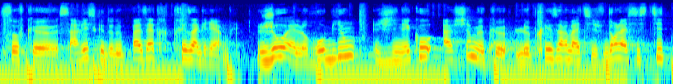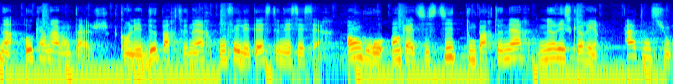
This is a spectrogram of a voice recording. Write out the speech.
Sauf que ça risque de ne pas être très agréable. Joël Robion, gynéco, affirme que le préservatif dans la cystite n'a aucun avantage quand les deux partenaires ont fait les tests nécessaires. En gros, en cas de cystite, ton partenaire ne risque rien. Attention,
